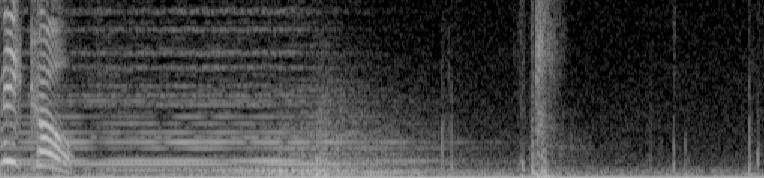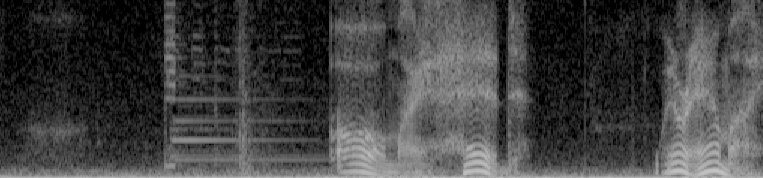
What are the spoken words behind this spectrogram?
Nico! Oh, my head. Where am I?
